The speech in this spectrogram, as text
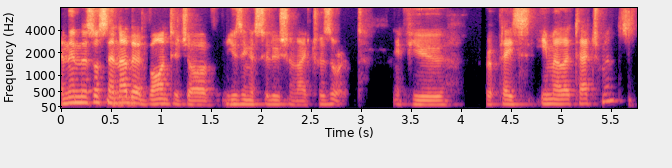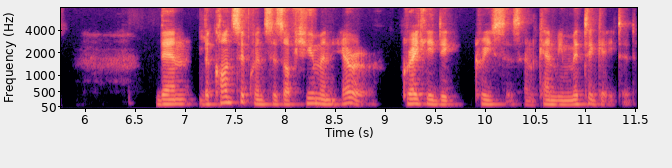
And then there's also another advantage of using a solution like Tresorit. If you replace email attachments, then the consequences of human error greatly decreases and can be mitigated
